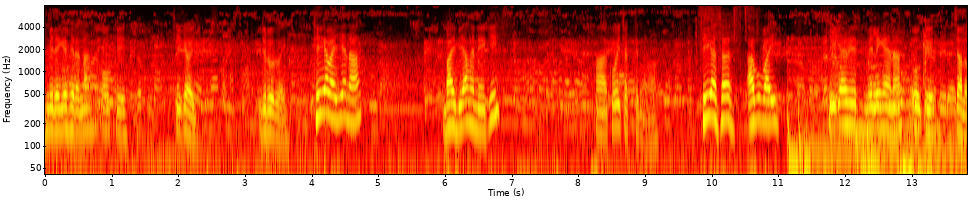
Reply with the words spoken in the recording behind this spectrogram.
मिलेंगे फिर, है ना? ओके ठीक है भाई। ज़रूर भाई। ठीक है भाई जी, है ना? भाई ब्याह है की? हाँ कोई चक्कर नहीं ठीक है सर, अबू भाई। ठीक है फिर, मिलेंगे, है ना? ओके चलो।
